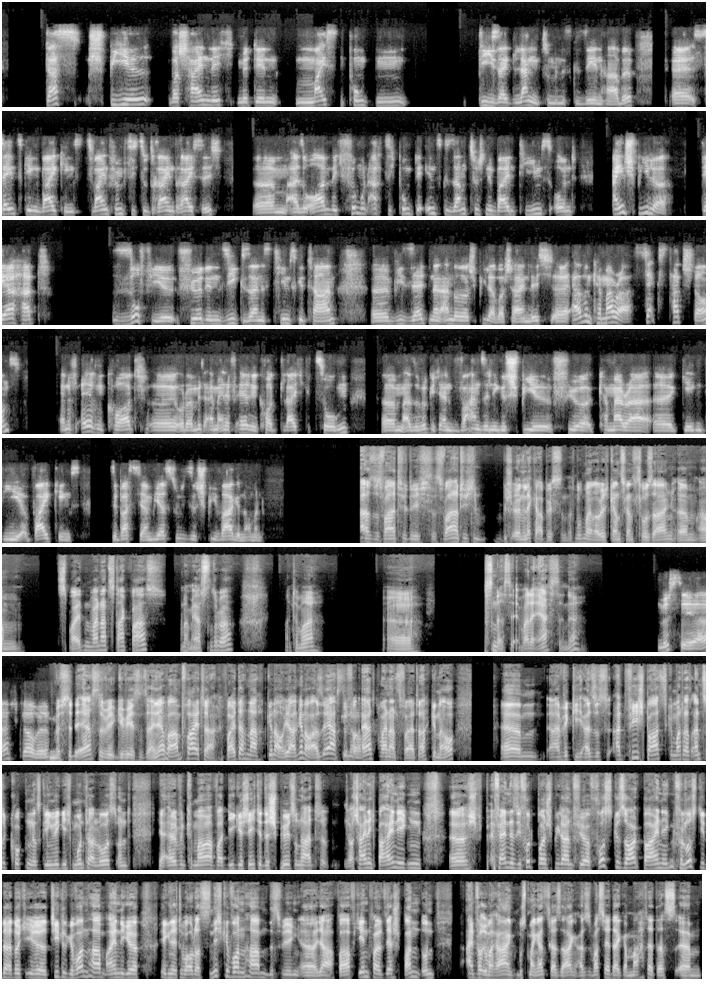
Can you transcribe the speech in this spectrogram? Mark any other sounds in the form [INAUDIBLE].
das Spiel wahrscheinlich mit den meisten Punkten, die ich seit langem zumindest gesehen habe. Äh, Saints gegen Vikings 52 zu 33. Ähm, also ordentlich 85 Punkte insgesamt zwischen den beiden Teams und ein Spieler, der hat so viel für den Sieg seines Teams getan, äh, wie selten ein anderer Spieler wahrscheinlich. Äh, Alvin Kamara, sechs Touchdowns NFL-Rekord äh, oder mit einem NFL-Rekord gleichgezogen. Ähm, also wirklich ein wahnsinniges Spiel für Camara äh, gegen die Vikings. Sebastian, wie hast du dieses Spiel wahrgenommen? Also es war natürlich, das war natürlich ein, ein Leckerbissen. Das muss man, glaube ich, ganz, ganz klar sagen. Ähm, am zweiten Weihnachtstag war es. Und am ersten sogar. Warte mal. Äh, was ist denn das? War der erste, ne? Müsste, ja, ich glaube. Müsste der erste gewesen sein. Ja, war am Freitag. Freitagnacht, genau. Ja, genau. Also erste, genau. erste Weihnachtsfeiertag, genau. Ähm, ja, wirklich, also es hat viel Spaß gemacht, das anzugucken. Es ging wirklich munter los und ja, Elvin Kamara war die Geschichte des Spiels und hat wahrscheinlich bei einigen äh, Fantasy-Football-Spielern für Frust gesorgt, bei einigen Verlust, die dadurch ihre Titel gewonnen haben. Einige regen sich darüber auch, dass sie nicht gewonnen haben. Deswegen, äh, ja, war auf jeden Fall sehr spannend und einfach überragend, muss man ganz klar sagen. Also, was er da gemacht hat, das ähm,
